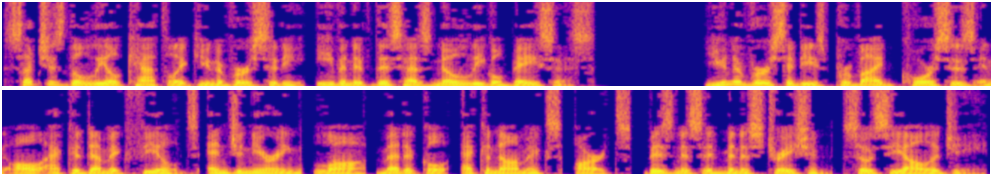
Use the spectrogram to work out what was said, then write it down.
such as the Lille Catholic University, even if this has no legal basis. Universities provide courses in all academic fields engineering, law, medical, economics, arts, business administration, sociology.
